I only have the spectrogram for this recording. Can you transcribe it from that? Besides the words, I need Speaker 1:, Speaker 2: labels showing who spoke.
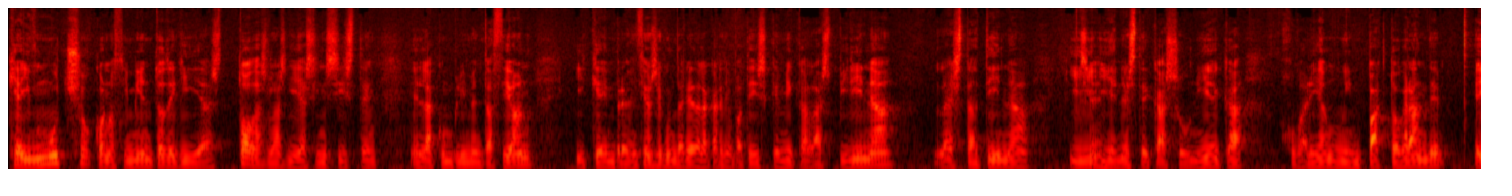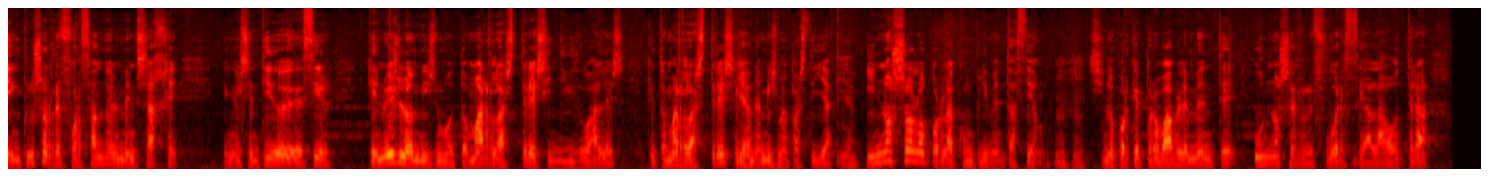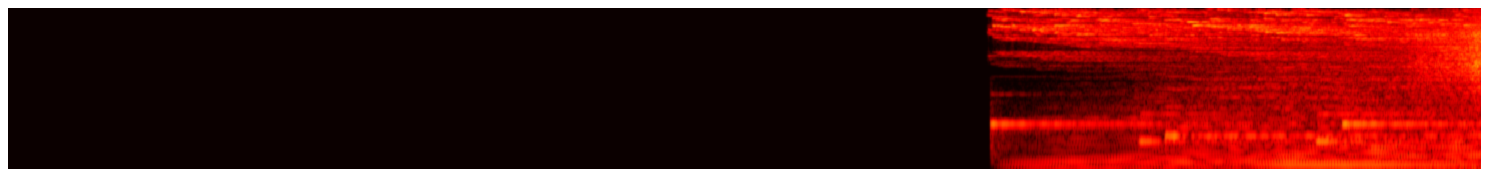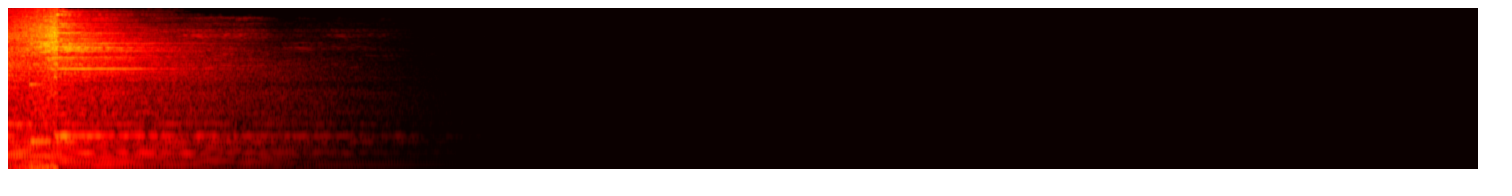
Speaker 1: que hay mucho conocimiento de guías, todas las guías insisten en la cumplimentación y que en prevención secundaria de la cardiopatía isquémica la aspirina, la estatina y, en este caso UNIECA jugarían un impacto grande e incluso reforzando el mensaje en el sentido de decir que no es lo mismo tomar las tres individuales que tomar las tres en una misma pastilla. Y no solo por la cumplimentación, sino porque probablemente uno se refuerce a la otra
